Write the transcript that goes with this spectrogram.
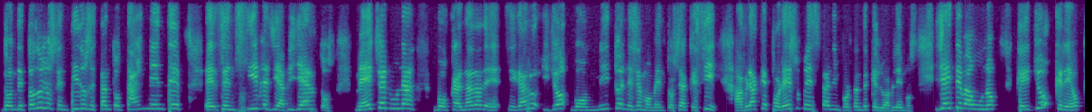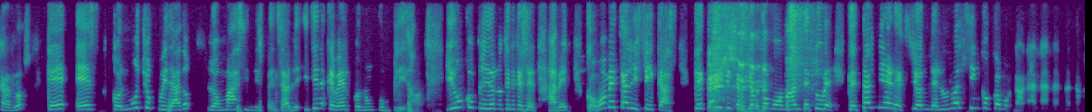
donde todos los sentidos están totalmente eh, sensibles y abiertos, me echan una bocanada de cigarro y yo vomito en ese momento. O sea que sí, habrá que, por eso es tan importante que lo hablemos. Y ahí te va uno que yo creo, Carlos, que es con mucho cuidado lo más indispensable y tiene que ver con un cumplido. Y un cumplido no tiene que ser, a ver, ¿cómo me calificas? ¿Qué calificación como amante tuve? ¿Qué tal mi erección del 1 al 5? Como... No, no, no, no, no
